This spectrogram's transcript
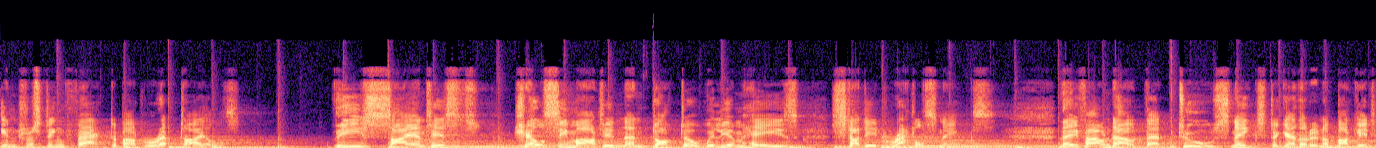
interesting fact about reptiles. These scientists, Chelsea Martin and Dr. William Hayes, studied rattlesnakes. They found out that two snakes together in a bucket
